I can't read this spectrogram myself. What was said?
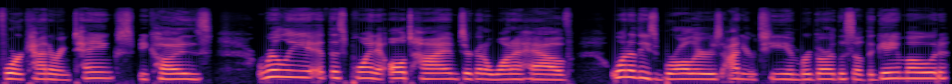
for countering tanks because really at this point at all times you're going to want to have one of these brawlers on your team regardless of the game mode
